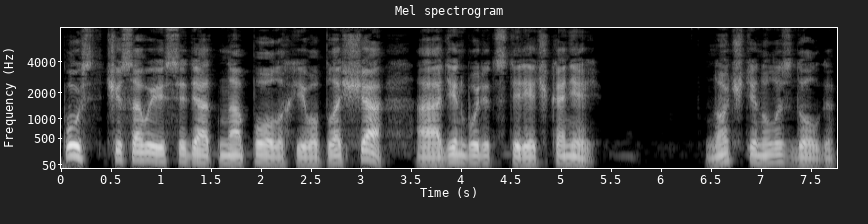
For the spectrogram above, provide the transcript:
Пусть часовые сидят на полах его плаща, а один будет стеречь коней. Ночь тянулась долго.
